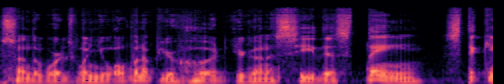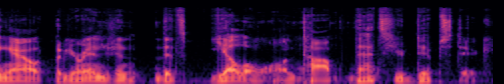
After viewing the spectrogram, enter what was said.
So, in other words, when you open up your hood, you're going to see this thing sticking out of your engine that's yellow on top. That's your dipstick.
